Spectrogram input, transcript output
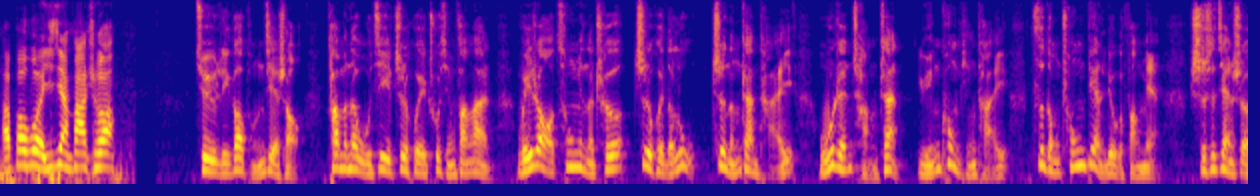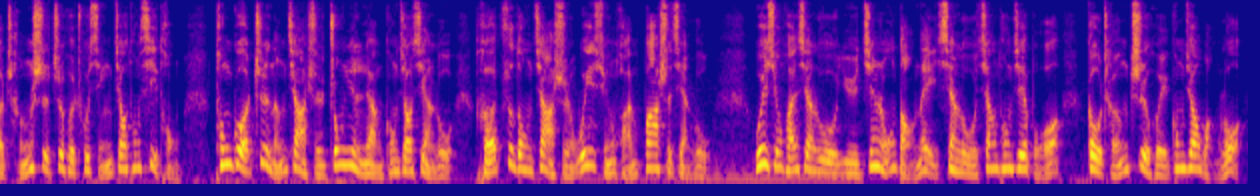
还包括一键发车。据李高鹏介绍，他们的五 G 智慧出行方案围绕聪明的车、智慧的路、智能站台、无人场站、云控平台、自动充电六个方面，实施建设城市智慧出行交通系统。通过智能驾驶中运量公交线路和自动驾驶微循环巴士线路，微循环线路与金融岛内线路相通接驳，构成智慧公交网络。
